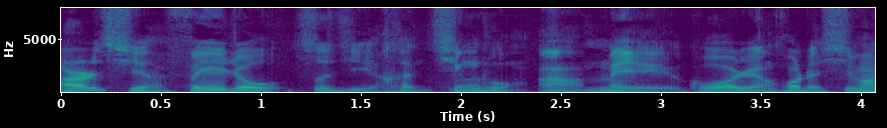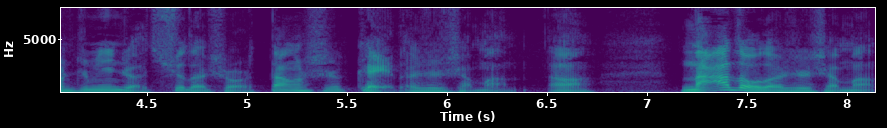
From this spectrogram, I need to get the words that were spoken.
而且非洲自己很清楚啊，美国人或者西方殖民者去的时候，当时给的是什么啊？拿走的是什么？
